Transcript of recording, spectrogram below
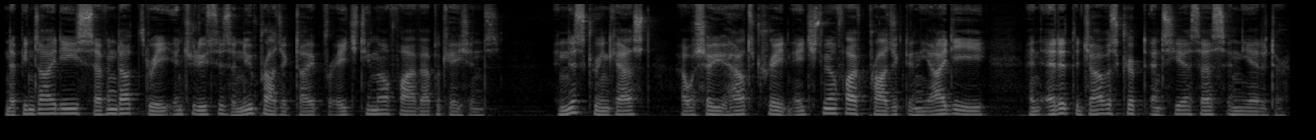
NetBeans IDE 7.3 introduces a new project type for HTML5 applications. In this screencast I will show you how to create an HTML5 project in the IDE and edit the JavaScript and CSS in the editor.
